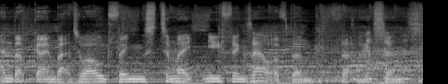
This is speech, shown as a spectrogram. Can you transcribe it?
end up going back to old things to make new things out of them. If that makes sense.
